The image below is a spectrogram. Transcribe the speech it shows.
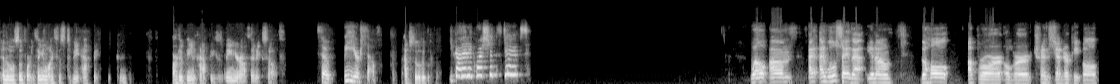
And the most important thing in life is to be happy. And part of being happy is being your authentic self. So be yourself. Absolutely. You got any questions, James? Well, um, I, I will say that, you know, the whole uproar over transgender people,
